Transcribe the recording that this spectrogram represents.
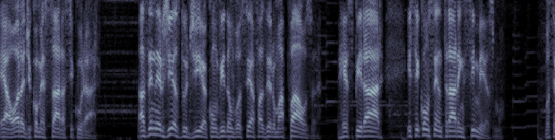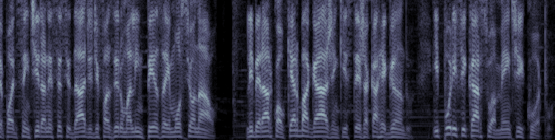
é a hora de começar a se curar. As energias do dia convidam você a fazer uma pausa, respirar e se concentrar em si mesmo. Você pode sentir a necessidade de fazer uma limpeza emocional, liberar qualquer bagagem que esteja carregando e purificar sua mente e corpo.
